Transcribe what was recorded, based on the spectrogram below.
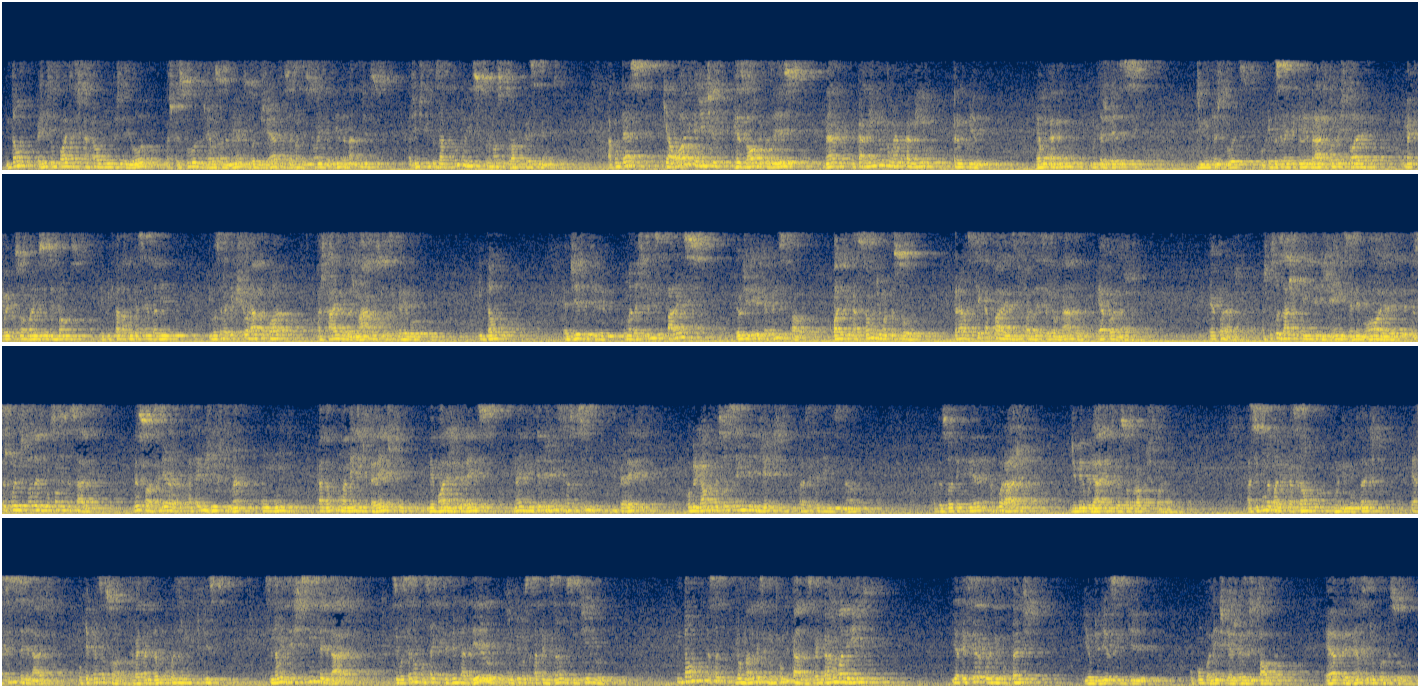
Então, a gente não pode descartar o mundo exterior, as pessoas, os relacionamentos, os objetos, as ambições da vida, nada disso. A gente tem que usar tudo isso para o nosso próprio crescimento. Acontece que a hora que a gente resolve fazer isso, né, o caminho não é um caminho tranquilo, é um caminho, muitas vezes, de muitas dores, porque você vai ter que lembrar de toda a história como é que foi com a sua mãe e seus irmãos, e o que estava acontecendo ali. E você vai ter que chorar por fora as raivas, as mágoas que você carregou. Então, é dito que uma das principais, eu diria que a principal qualificação de uma pessoa para ela ser capaz de fazer essa jornada é a coragem. É a coragem. As pessoas acham que a inteligência, a memória, essas coisas todas não são necessárias. Vê só, seria até injusto, né? Um mundo, cada um com uma mente diferente, com memórias diferentes, né? Inteligência, raciocínio diferente. Obrigar uma pessoa a ser inteligente para ser feliz. Não. A pessoa tem que ter a coragem de mergulhar dentro da sua própria história. A segunda qualificação, muito importante, é a sinceridade. Porque pensa só, você vai estar lidando com coisas muito difíceis. Se não existe sinceridade, se você não consegue ser verdadeiro com o que você está pensando, sentindo, então essa jornada vai ser muito complicada. Você vai entrar num labirinto. E a terceira coisa importante, e eu diria assim que o componente que às vezes falta é a presença de um professor.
